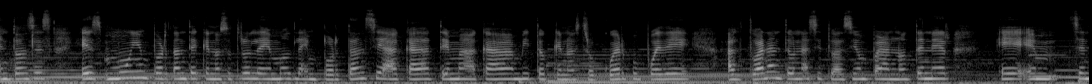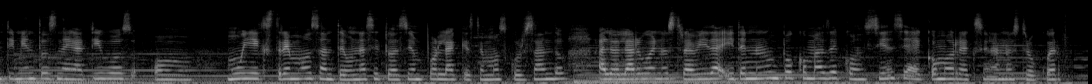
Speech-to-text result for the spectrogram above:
Entonces es muy importante que nosotros leemos la importancia a cada tema, a cada ámbito que nuestro cuerpo puede actuar ante una situación para no tener eh, em, sentimientos negativos o muy extremos ante una situación por la que estemos cursando a lo largo de nuestra vida y tener un poco más de conciencia de cómo reacciona nuestro cuerpo.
